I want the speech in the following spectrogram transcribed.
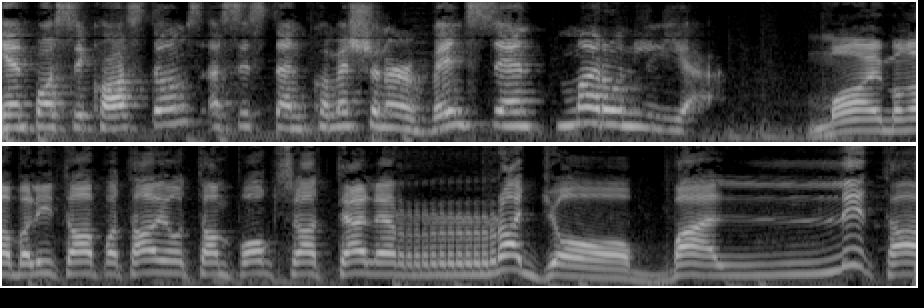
Yan po si Customs Assistant Commissioner Vincent Maronilla. May mga balita pa tayo tampok sa Teleradyo Balita.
